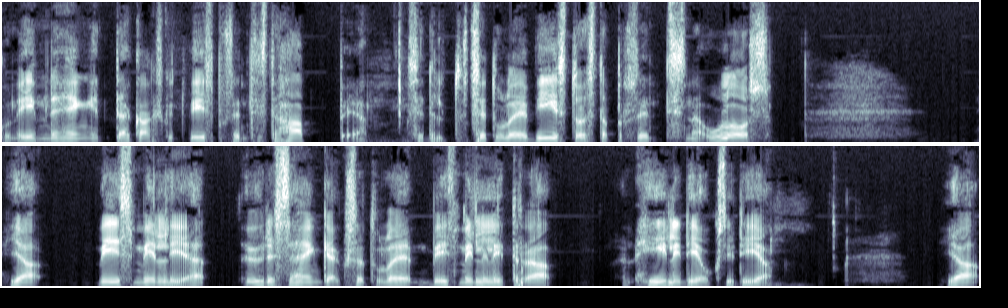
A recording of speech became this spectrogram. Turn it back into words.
kun ihminen hengittää 25 prosenttista happea, se, se tulee 15 prosenttisena ulos. Ja 5 milliä yhdessä henkäyksessä tulee 5 millilitraa hiilidioksidia. Ja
